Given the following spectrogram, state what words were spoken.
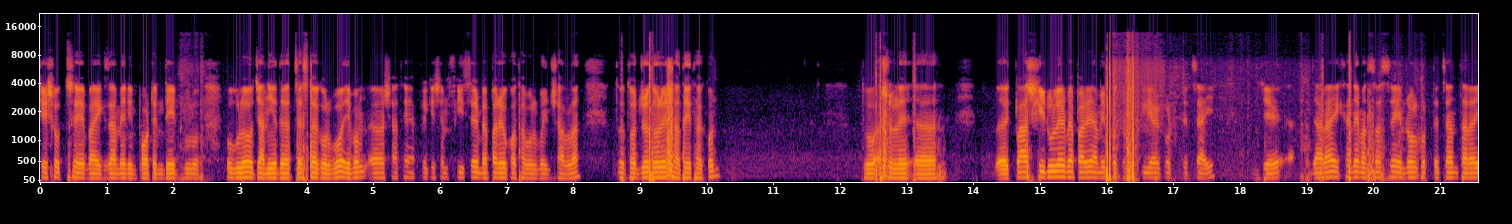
শেষ হচ্ছে বা এক্সামের ইম্পর্টেন্ট ডেটগুলো ওগুলো জানিয়ে দেওয়ার চেষ্টা করব। এবং সাথে অ্যাপ্লিকেশন ফিসের ব্যাপারেও কথা বলব ইনশাআল্লাহ। তো ধৈর্য ধরে সাথেই থাকুন। তো আসলে ক্লাস শিডিউলের ব্যাপারে আমি প্রথমে ক্লিয়ার করতে চাই যে, যারা এখানে মাস্টার্সে এনরোল করতে চান, তারাই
